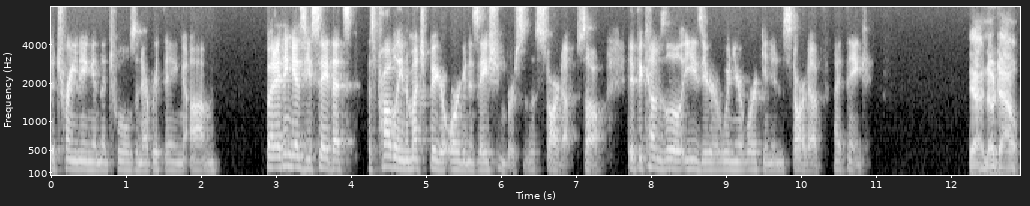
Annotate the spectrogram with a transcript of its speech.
the training and the tools and everything. Um, but I think, as you say, that's that's probably in a much bigger organization versus a startup. So it becomes a little easier when you're working in a startup. I think. Yeah, no doubt,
